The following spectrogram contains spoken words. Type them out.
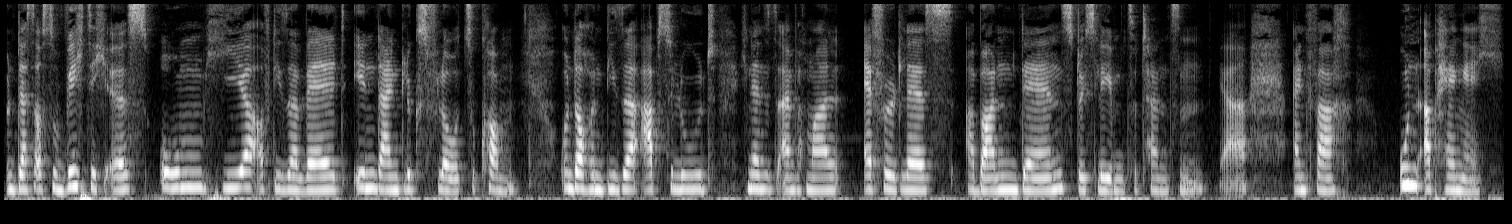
und das auch so wichtig ist, um hier auf dieser Welt in dein Glücksflow zu kommen und auch in diese absolut, ich nenne es jetzt einfach mal effortless Abundance durchs Leben zu tanzen, ja, einfach unabhängig.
